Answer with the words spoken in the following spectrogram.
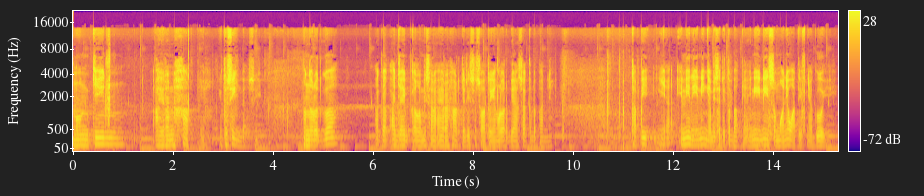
mungkin Iron Heart ya itu sih enggak sih menurut gua agak ajaib kalau misalnya Ironheart jadi sesuatu yang luar biasa ke depannya. Tapi ya ini ini nggak bisa ditebak ya. Ini ini semuanya what if-nya gue.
